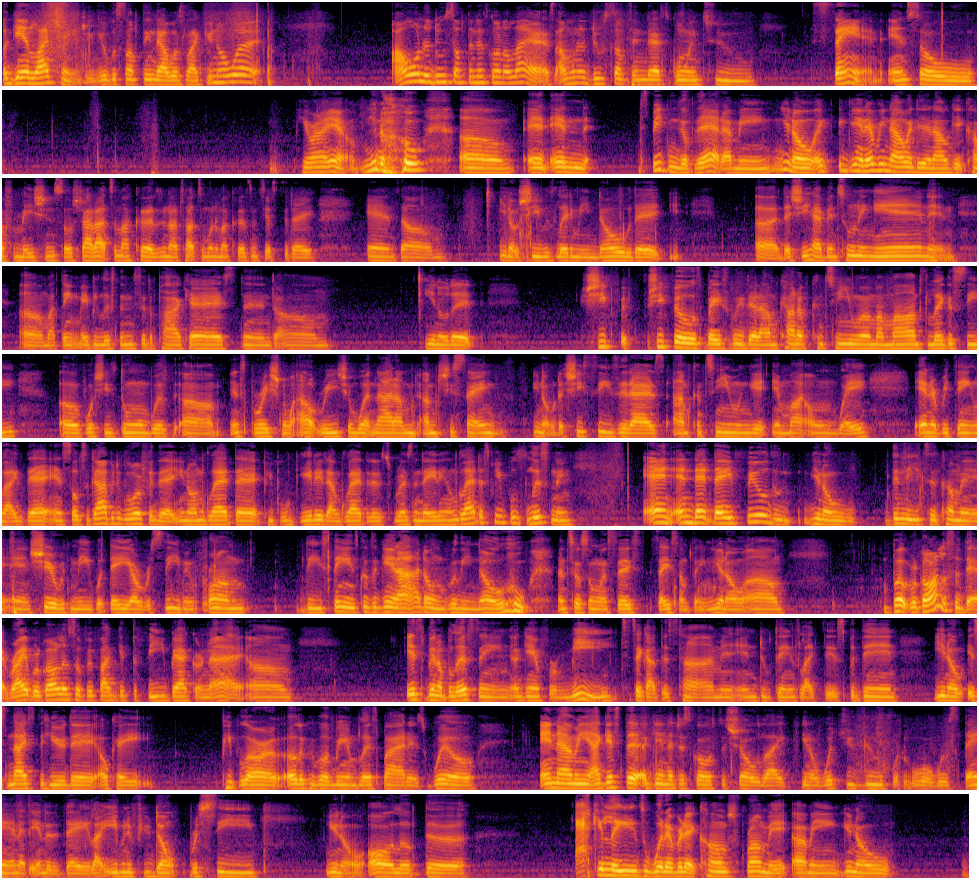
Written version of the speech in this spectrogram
again life changing. It was something that was like, you know what? I want to do something that's going to last. I want to do something that's going to And so here I am, you know. Um, and and speaking of that, I mean, you know, again, every now and then I'll get confirmation. So shout out to my cousin. I talked to one of my cousins yesterday, and um, you know, she was letting me know that uh, that she had been tuning in, and um, I think maybe listening to the podcast, and um, you know that she she feels basically that I'm kind of continuing my mom's legacy of what she's doing with um, inspirational outreach and whatnot. I'm, I'm she's saying, you know, that she sees it as I'm continuing it in my own way and everything like that. And so to God be the glory for that. You know, I'm glad that people get it. I'm glad that it's resonating. I'm glad that people's listening and and that they feel the you know the need to come in and share with me what they are receiving from these things because again i don't really know until someone says say something you know um but regardless of that right regardless of if i get the feedback or not um it's been a blessing again for me to take out this time and, and do things like this but then you know it's nice to hear that okay people are other people are being blessed by it as well and I mean, I guess that again, that just goes to show like you know what you do for the Lord will stand at the end of the day. Like even if you don't receive, you know, all of the accolades or whatever that comes from it. I mean, you know,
